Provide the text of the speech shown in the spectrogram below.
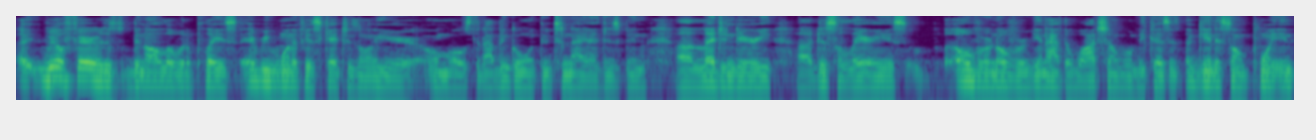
uh, Will Ferrell has been all over the place. Every one of his sketches on here, almost that I've been going through tonight, have just been uh, legendary, uh, just hilarious. Over and over again, I have to watch some of them because it's, again, it's on point. And,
